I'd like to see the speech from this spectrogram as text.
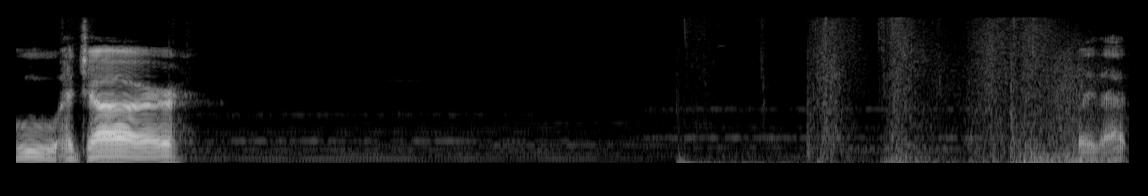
Ooh, Hajar. Play that.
